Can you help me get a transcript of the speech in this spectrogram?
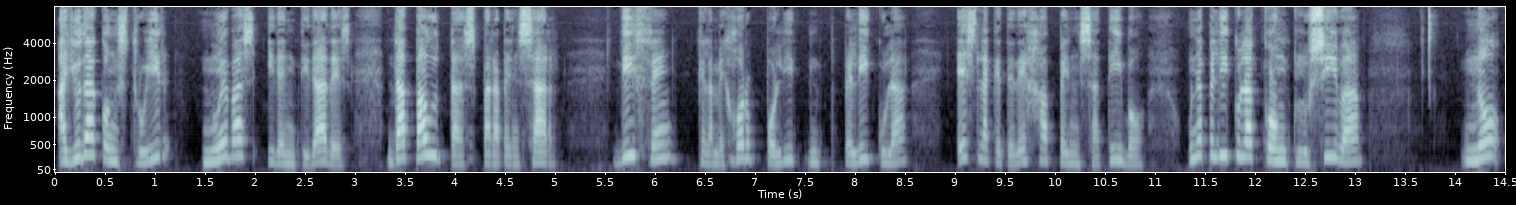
ayuda a construir nuevas identidades, da pautas para pensar. Dicen que la mejor película es la que te deja pensativo, una película conclusiva no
